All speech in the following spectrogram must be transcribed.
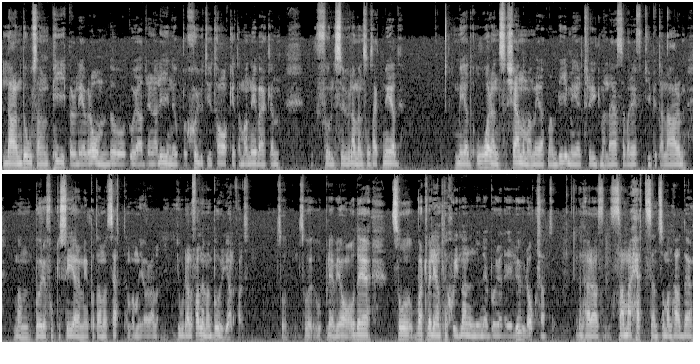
larmdosan piper och lever om då går ju adrenalin upp och skjuter i taket och man är verkligen full sula. Men som sagt med, med åren så känner man mer att man blir mer trygg. Man läser vad det är för typ av larm. Man börjar fokusera mer på ett annat sätt än vad man gör, gjorde i alla fall när man började. I alla fall. Så, så upplever jag. Och det, så vart väl egentligen skillnaden nu när jag började i Luleå också. Att den här samma hetsen som man hade,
